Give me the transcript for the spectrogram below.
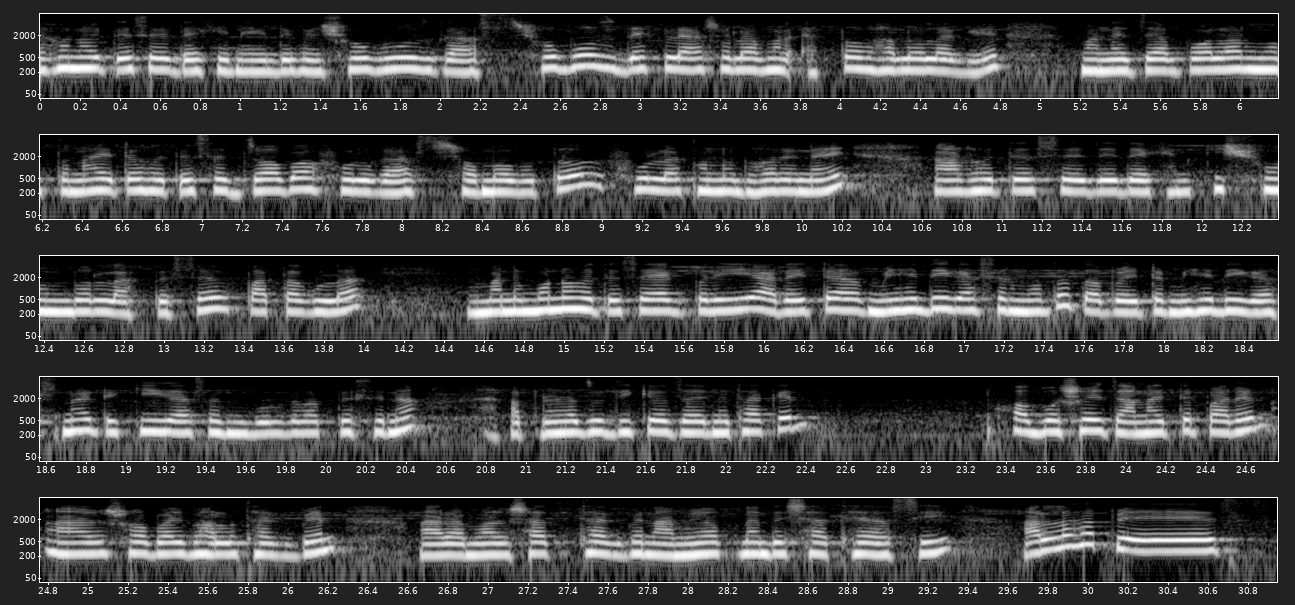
এখন হইতেছে দেখিনি দেখে সবুজ গাছ, সবুজ দেখলে আসলে আমার এত ভালো লাগে। মানে যা বলার মতো না, এটা হইতেছে জবা ফুল গাছ সম্ভবত, ফুল এখনও ধরে নাই। আর হইতেছে যে দেখেন কি সুন্দর লাগতেছে পাতাগুলা। মানে মনে হইতেছে একবারে আর এটা মেহেদি গাছের মতো, তবে এটা মেহেদি গাছ না, এটা কী গাছ আমি বলতে পারতেছি না। আপনারা যদি কেউ জেনে থাকেন, অবশ্যই জানাইতে পারেন। আর সবাই ভালো থাকবেন। আর আমার সাথে থাকবেন, আমিও আপনাদের সাথে আছি। আল্লাহ হাফেজ!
